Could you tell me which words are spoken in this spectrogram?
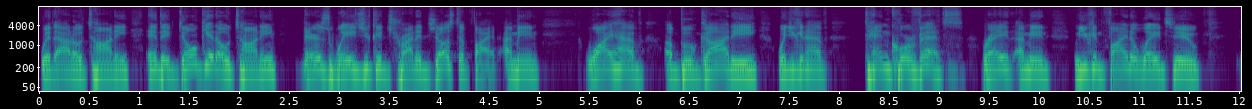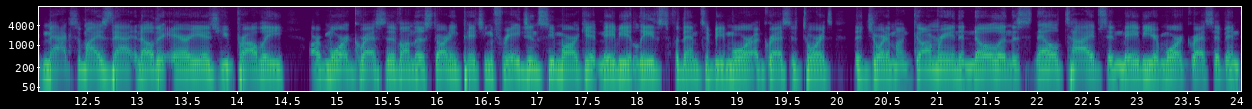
without Ohtani. And if they don't get Ohtani, there's ways you could try to justify it. I mean, why have a Bugatti when you can have 10 Corvettes, right? I mean, you can find a way to maximize that in other areas. You probably are more aggressive on the starting pitching free agency market. Maybe it leads for them to be more aggressive towards the Jordan Montgomery and the Nola and the Snell types. And maybe you're more aggressive in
